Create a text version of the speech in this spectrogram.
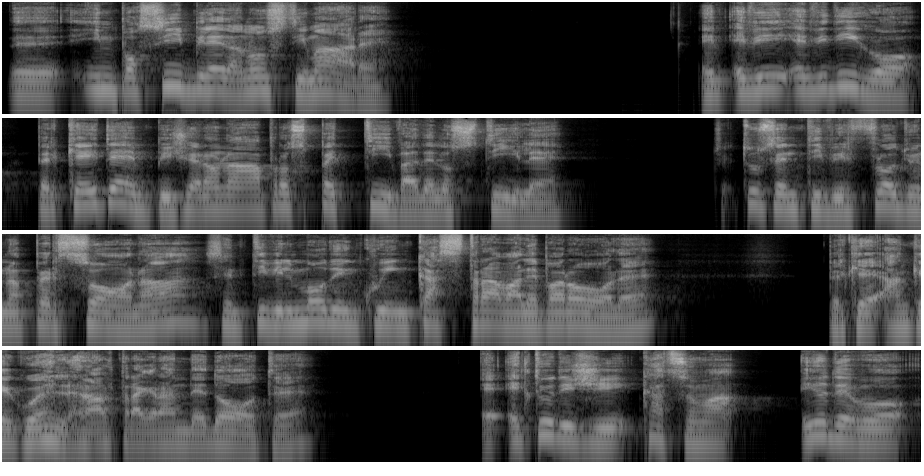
eh, impossibile da non stimare. E, e, vi, e vi dico, perché ai tempi c'era una prospettiva dello stile. Cioè, tu sentivi il flow di una persona, sentivi il modo in cui incastrava le parole, perché anche quella è un'altra grande dote. E, e tu dici, cazzo, ma io devo,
